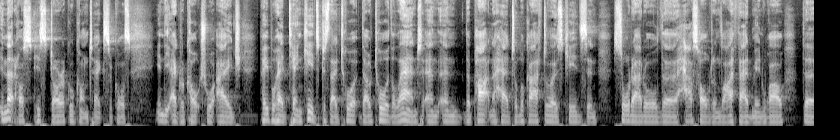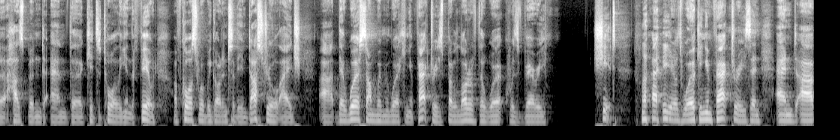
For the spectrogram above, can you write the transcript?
In that historical context, of course, in the agricultural age, people had 10 kids because they taught they taught the land and, and the partner had to look after those kids and sort out all the household and life admin while the husband and the kids are toiling in the field. Of course, when we got into the industrial age, uh, there were some women working in factories, but a lot of the work was very shit. he was working in factories, and and uh,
